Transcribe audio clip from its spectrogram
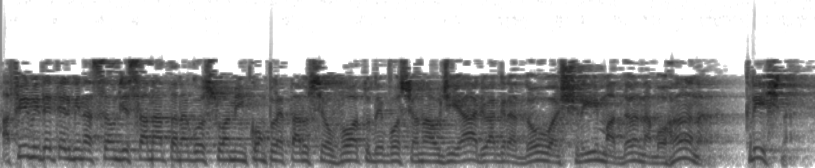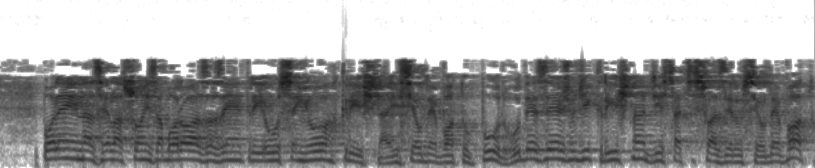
A firme determinação de Sanatana Goswami em completar o seu voto devocional diário agradou a Sri Madana Mohana, Krishna. Porém, nas relações amorosas entre o Senhor Krishna e seu devoto puro, o desejo de Krishna de satisfazer o seu devoto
